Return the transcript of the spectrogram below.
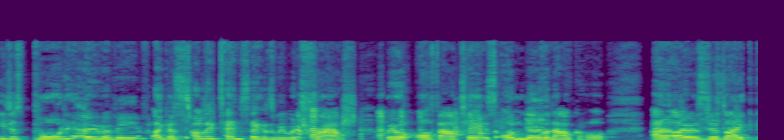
He just poured it over me for like a solid 10 seconds. We were trash. we were off our tits on more than alcohol. And I was just like,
